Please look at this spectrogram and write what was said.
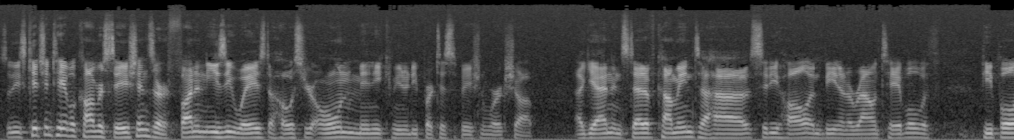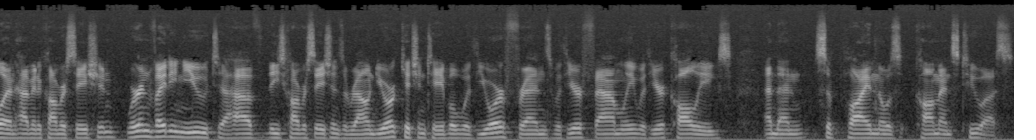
So, these kitchen table conversations are fun and easy ways to host your own mini community participation workshop. Again, instead of coming to have City Hall and being at a round table with people and having a conversation, we're inviting you to have these conversations around your kitchen table with your friends, with your family, with your colleagues, and then supplying those comments to us.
